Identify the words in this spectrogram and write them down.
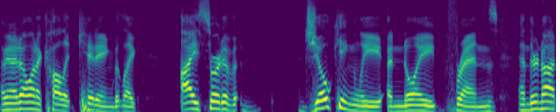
I mean I don't want to call it kidding, but like I sort of jokingly annoy friends and they're not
